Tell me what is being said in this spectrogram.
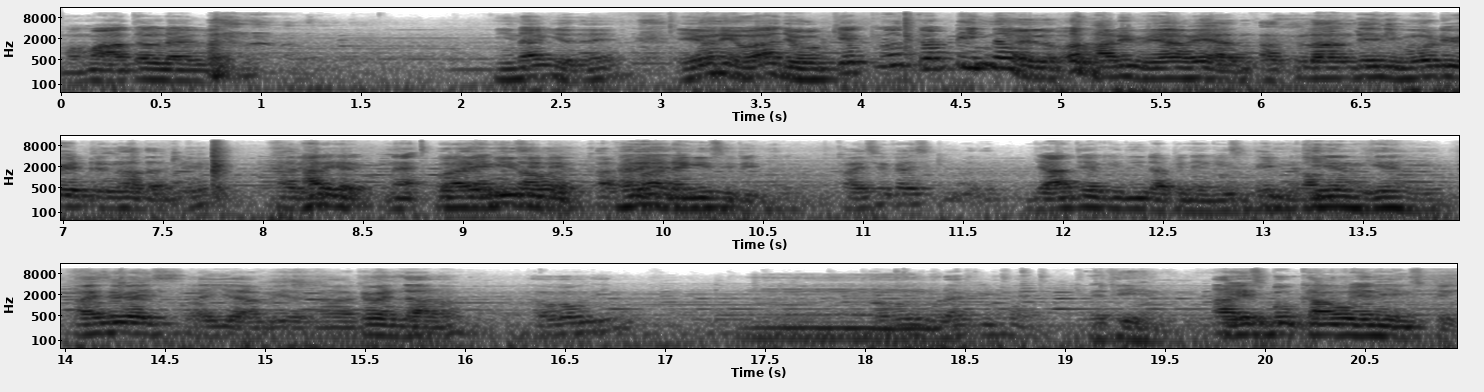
මම ආතල් දැල්ල. හිනා කියද නේ? ඒවනේ ඔයා ජෝක් එකක් කිව්වොත් කට්ටි ඉන්න වෙලෝ. හරි මෙයා මේ අතුලාන්තේ නිමෝටිවේට් වෙන්න හදන්නේ. හරි හරි. නෑ ඔයා නැගී සිටින්න. ඔයා නැගී සිටින්න. කයිස කයිස් කිව්වද? ජාතියක් ඉදිරියට අපි නැගී සිටින්න. කියන්න කියන්න කයිස කයිස් අයියා අපි කමෙන්ට් දානවා. තව කවුද ඉන්නේ? ම්ම්. ගොඩක් ඉන්නවා. ඇති Facebook and මේ.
